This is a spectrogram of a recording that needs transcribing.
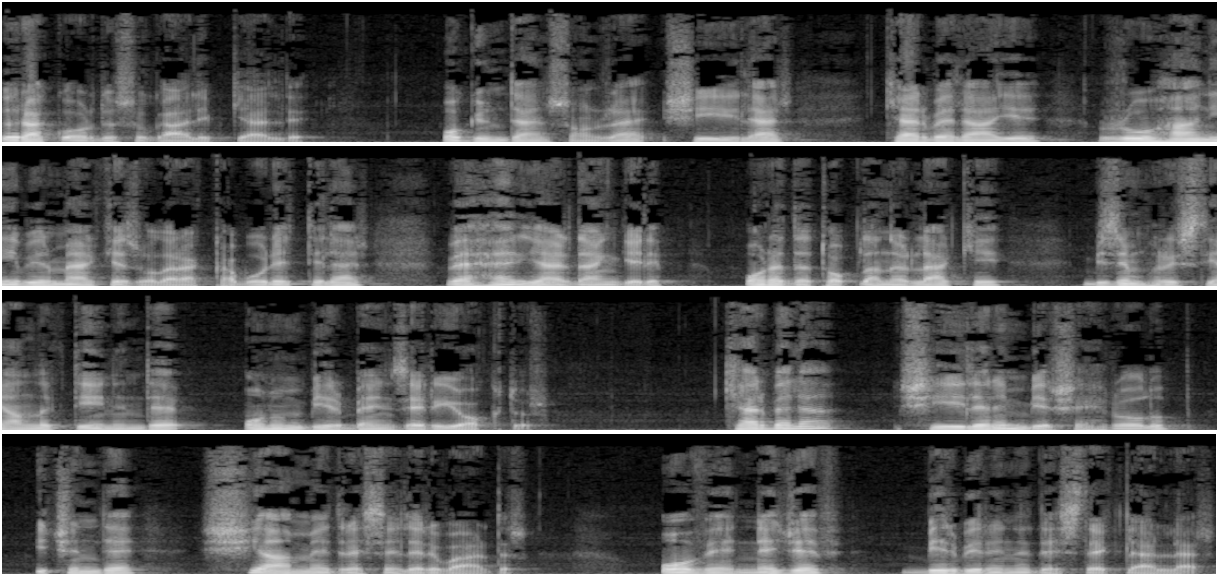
Irak ordusu galip geldi. O günden sonra Şiiler Kerbela'yı ruhani bir merkez olarak kabul ettiler ve her yerden gelip orada toplanırlar ki bizim Hristiyanlık dininde onun bir benzeri yoktur. Kerbela Şiilerin bir şehri olup içinde Şia medreseleri vardır. O ve Necef birbirini desteklerler.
